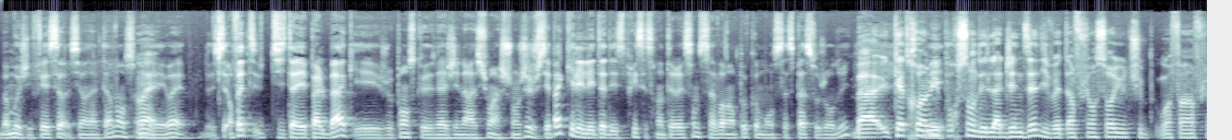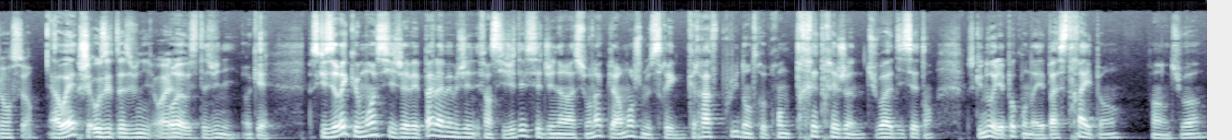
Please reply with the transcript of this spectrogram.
bah moi j'ai fait ça aussi en alternance. Ouais. Mais ouais. En fait, si t'avais pas le bac, et je pense que la génération a changé, je sais pas quel est l'état d'esprit, ça serait intéressant de savoir un peu comment ça se passe aujourd'hui. Bah, 88% de la Gen Z, ils veulent être influenceur YouTube ou enfin influenceur. Ah ouais? Chez- Aux États-Unis, ouais. Ouais, aux États-Unis, ok. Parce que c'est vrai que moi, si j'avais pas la même gén- enfin, si j'étais cette génération-là, clairement, je me serais grave plus d'entreprendre très très jeune, tu vois, à 17 ans. Parce que nous, à l'époque, on n'avait pas Stripe, hein. Enfin, tu vois,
